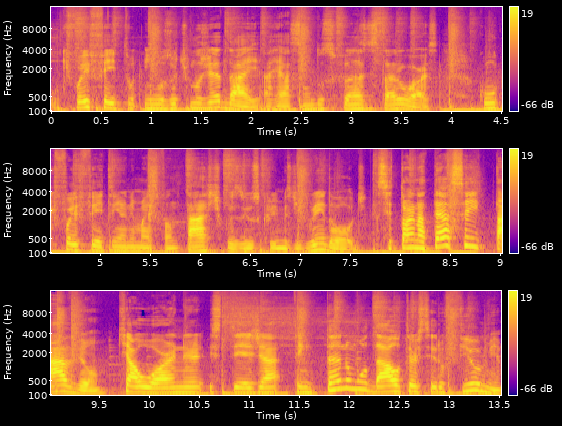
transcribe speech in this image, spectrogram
o que foi feito em Os Últimos Jedi, a reação dos fãs de Star Wars, com o que foi feito em Animais Fantásticos e os Crimes de Grindelwald, se torna até aceitável que a Warner esteja tentando mudar o terceiro filme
